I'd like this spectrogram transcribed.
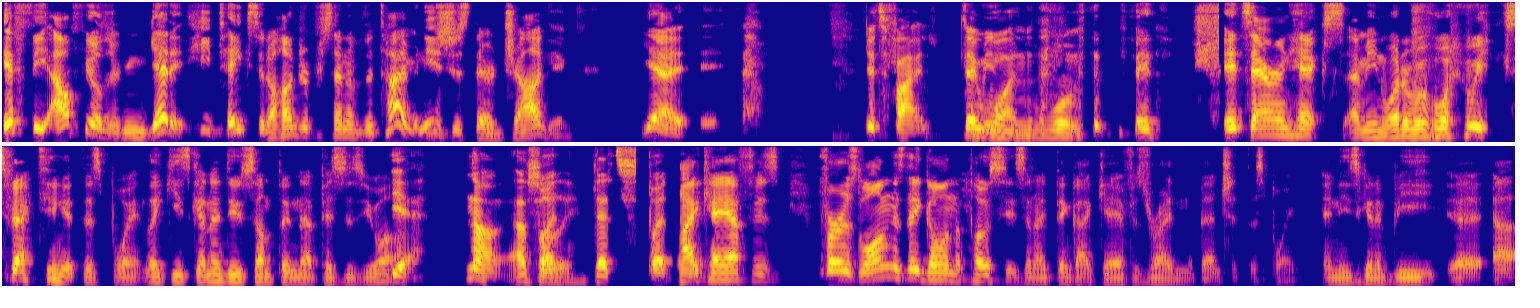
If the outfielder can get it, he takes it 100% of the time and he's just there jogging. Yeah, It's fine. They I mean, won. it, it's Aaron Hicks. I mean, what are we, what are we expecting at this point? Like he's going to do something that pisses you off. Yeah. No, absolutely. That's But IKF is for as long as they go in the postseason. I think IKF is riding the bench at this point, and he's going to be uh, a,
